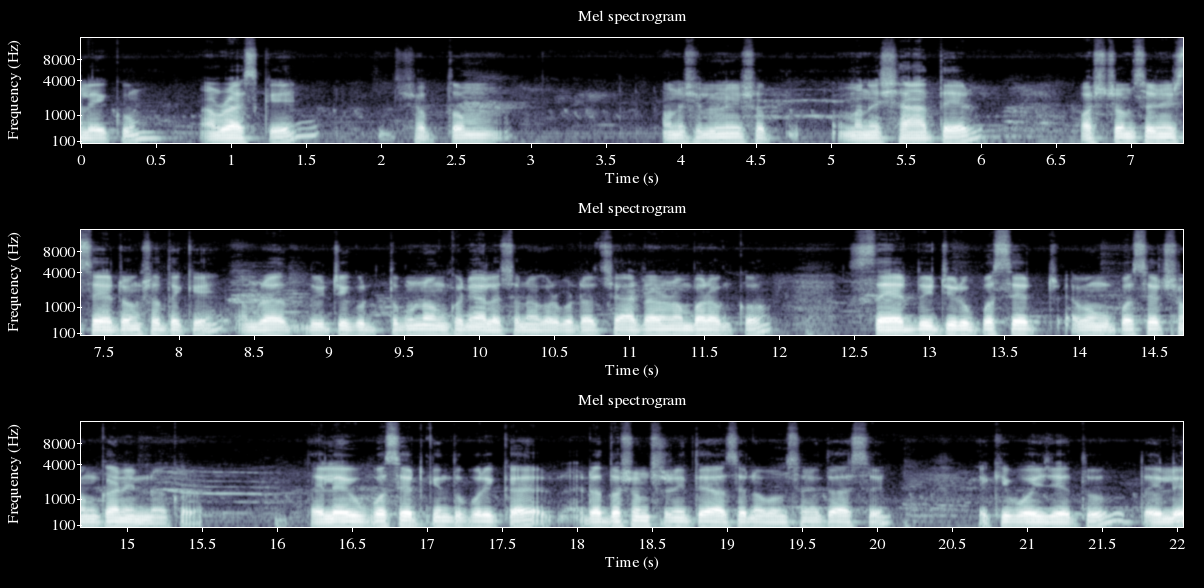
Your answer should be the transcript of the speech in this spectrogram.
আলাইকুম। আমরা আজকে সপ্তম অনুশীলনী মানে সাতের অষ্টম শ্রেণির সেট অংশ থেকে আমরা দুইটি গুরুত্বপূর্ণ অঙ্ক নিয়ে আলোচনা করব। এটা হচ্ছে আঠারো নম্বর অঙ্ক। সেট দুইটির উপসেট এবং উপসেট সংখ্যা নির্ণয় করা। তাইলে উপসেট কিন্তু পরীক্ষায়, এটা দশম শ্রেণীতে আছে, নবম শ্রেণীতে আছে, একই বই যেহেতু। তাইলে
